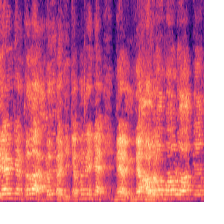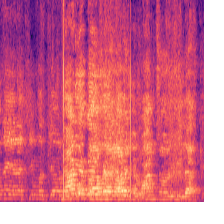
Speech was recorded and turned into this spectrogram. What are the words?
ક્યાં કલાક કરતા જી બાવડો બાવડો આ કેમ એને કિંમત કેમ દાડિયા કરી લાખ કે.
